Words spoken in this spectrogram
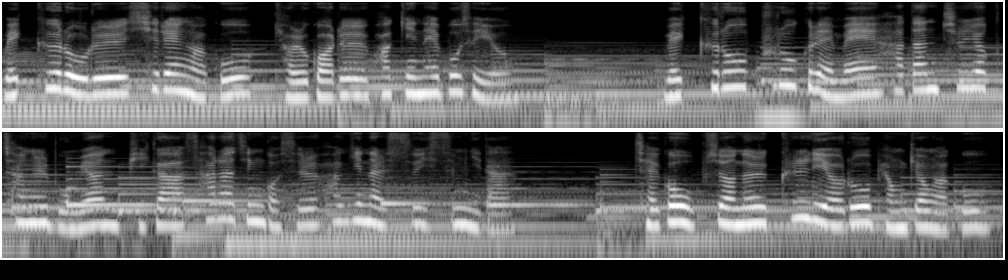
매크로를 실행하고 결과를 확인해 보세요. 매크로 프로그램의 하단 출력 창을 보면 B가 사라진 것을 확인할 수 있습니다. 제거 옵션을 클리어로 변경하고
